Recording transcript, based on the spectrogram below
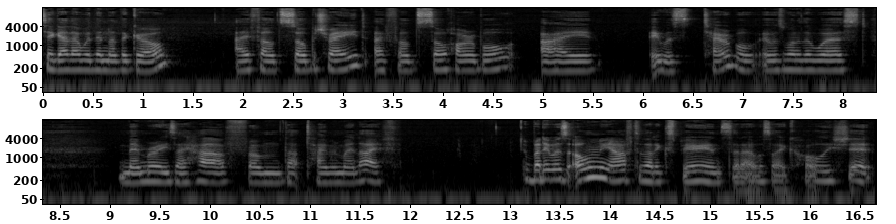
together with another girl. I felt so betrayed. I felt so horrible. I it was terrible. It was one of the worst memories I have from that time in my life. But it was only after that experience that I was like, holy shit,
